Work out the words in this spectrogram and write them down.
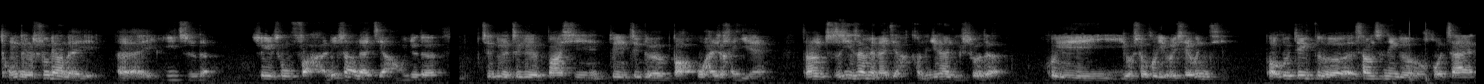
同等数量的呃移植的。所以从法律上来讲，我觉得这个这个巴西对这个保护还是很严。当然，执行上面来讲，可能就像你说的，会有时候会有一些问题，包括这个上次那个火灾，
